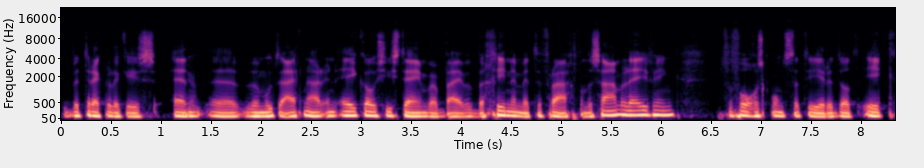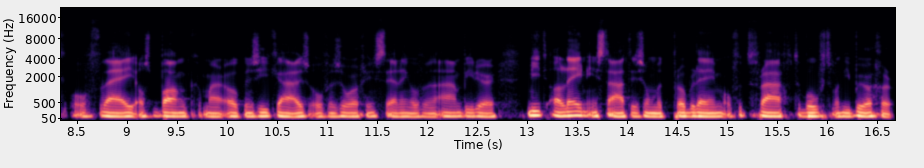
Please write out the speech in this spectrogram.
betrekkelijk is. En eh, we moeten eigenlijk naar een ecosysteem waarbij we beginnen met de vraag van de samenleving. Vervolgens constateren dat ik of wij als bank, maar ook een ziekenhuis of een zorginstelling of een aanbieder niet alleen in staat is om het probleem of het vraag of de behoefte van die burger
